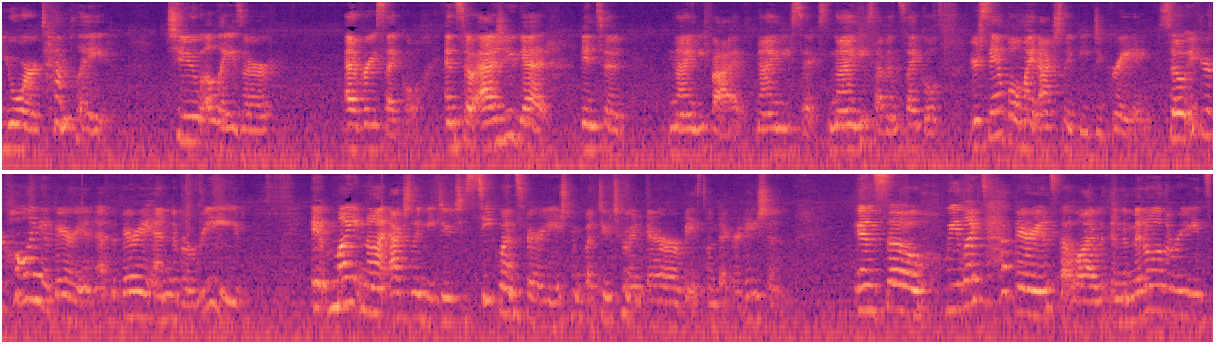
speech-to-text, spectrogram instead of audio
your template to a laser every cycle. And so as you get into 95, 96, 97 cycles, your sample might actually be degrading. So if you're calling a variant at the very end of a read, it might not actually be due to sequence variation, but due to an error based on degradation. And so we like to have variants that lie within the middle of the reads,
